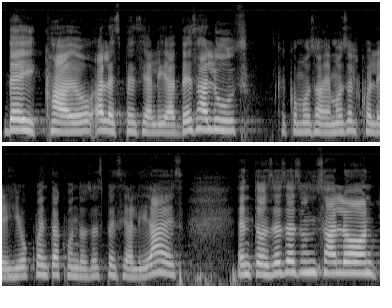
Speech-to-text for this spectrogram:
dedicado a la especialidad de salud, que como sabemos el colegio cuenta con dos especialidades. Entonces es un salón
